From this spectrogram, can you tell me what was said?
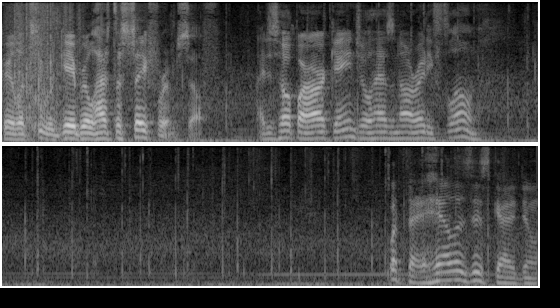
Okay, let's see what Gabriel has to say for himself. I just hope our Archangel hasn't already flown. What the hell is this guy doing?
